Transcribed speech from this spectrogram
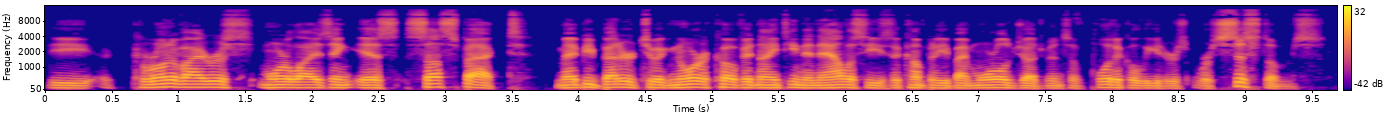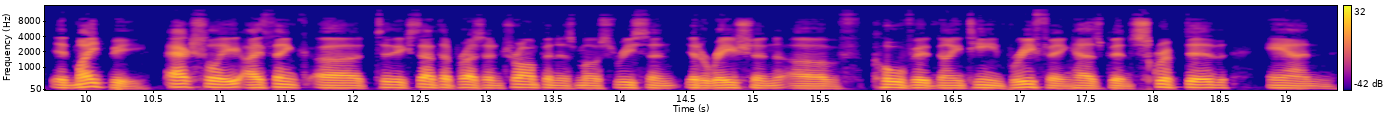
The coronavirus moralizing is suspect. It might be better to ignore COVID 19 analyses accompanied by moral judgments of political leaders or systems. It might be. Actually, I think uh, to the extent that President Trump, in his most recent iteration of COVID 19 briefing, has been scripted and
